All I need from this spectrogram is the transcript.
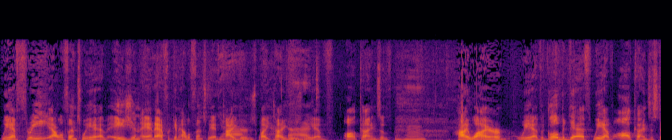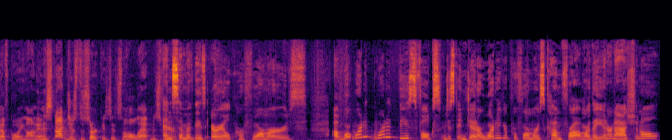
we have three elephants. We have Asian and African elephants. We have Yeah, tigers, white heard tigers. that. We have all kinds of high wire. We have the globe of death. We have all kinds of stuff going on. And it's not just the circus; it's the whole atmosphere. And some of these aerial performers. Uh, where, where, did, where did these folks, just in general, where do your performers come from? Are they international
